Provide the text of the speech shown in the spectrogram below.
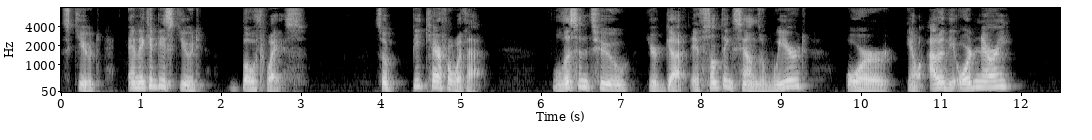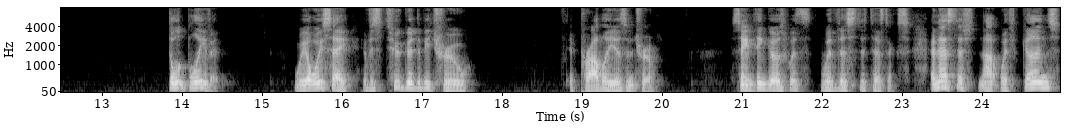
skewed, and it can be skewed both ways. So be careful with that. Listen to your gut. If something sounds weird or you know out of the ordinary, don't believe it. We always say if it's too good to be true, it probably isn't true. Same thing goes with, with the statistics. And that's just not with guns.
